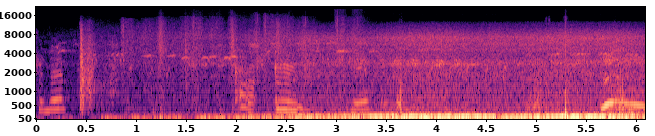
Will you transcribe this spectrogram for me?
сюди. Є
